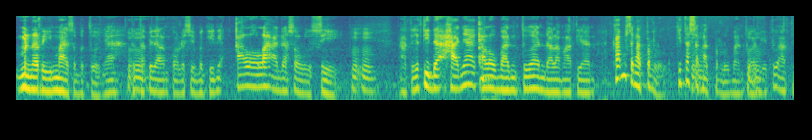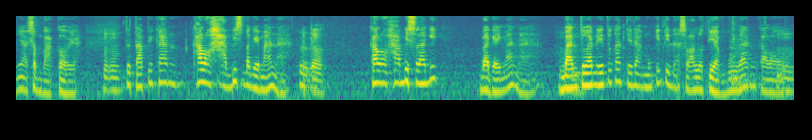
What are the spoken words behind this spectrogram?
menerima sebetulnya, tetapi dalam kondisi begini, kalaulah ada solusi, Mm-mm. artinya tidak hanya kalau bantuan dalam artian kami sangat perlu, kita sangat perlu bantuan itu, artinya sembako ya. Mm-mm. Tetapi kan kalau habis bagaimana? Betul. Kalau habis lagi bagaimana? Bantuan itu kan tidak mungkin tidak selalu tiap bulan kalau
